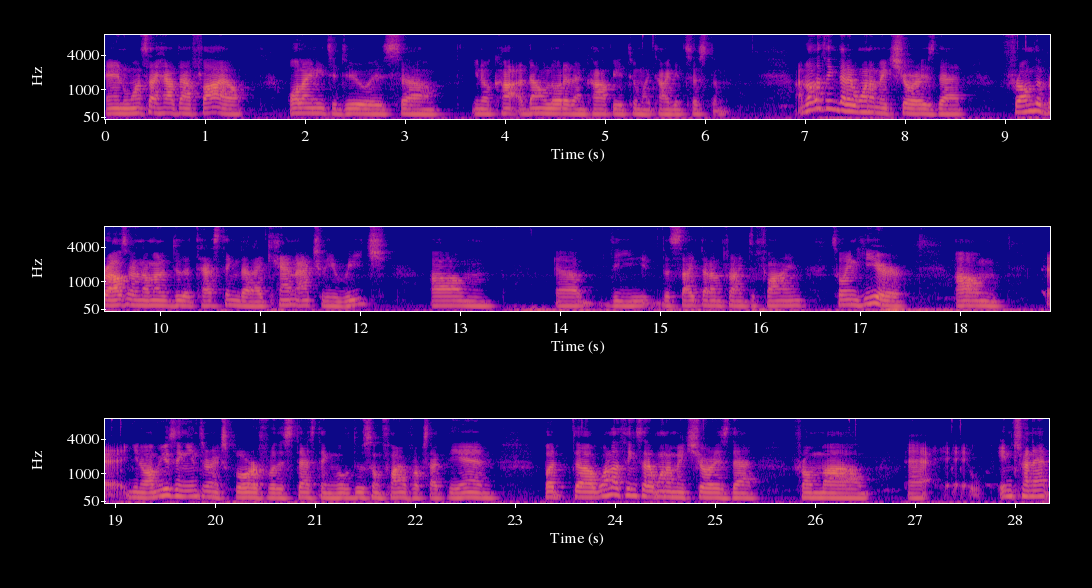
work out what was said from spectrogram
And once I have that file, all I need to do is um, you know download it and copy it to my target system. Another thing that I want to make sure is that from the browser, and I'm going to do the testing, that I can actually reach um, uh, the the site that I'm trying to find. So in here, um, uh, you know, I'm using Internet Explorer for this testing. We'll do some Firefox at the end. But uh, one of the things that I want to make sure is that from uh, uh, intranet,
